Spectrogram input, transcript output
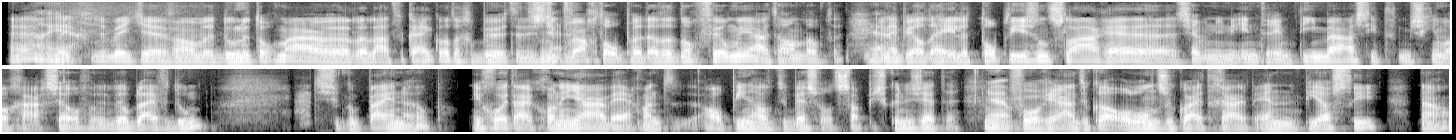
Hè? Ah, ja. een, beetje, een beetje van, we doen het toch maar, eh, laten we kijken wat er gebeurt. Het is Ja. natuurlijk wachten op eh, dat het nog veel meer uit de hand loopt. En dan heb je al de hele top die is ontslagen. Hè? Ze hebben nu een interim teambaas die het misschien wel graag zelf wil blijven doen. Het is natuurlijk een puinhoop. Je gooit eigenlijk gewoon een jaar weg. Want Alpine had natuurlijk best wel wat stapjes kunnen zetten. Ja. Vorig jaar natuurlijk al Alonso kwijtgeraakt en Piastri. Nou,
